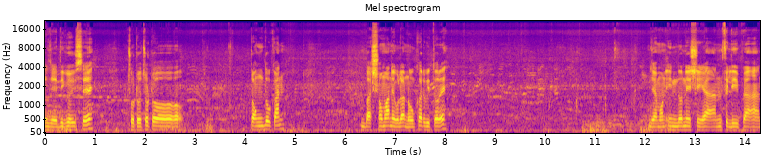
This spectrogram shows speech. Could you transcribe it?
এই যে এদিকে হইছে ছোট ছোট টং দোকান, বা সমান এগুলা নৌকার ভিতরে। যেমন ইন্দোনেশিয়ান ফিলিপান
